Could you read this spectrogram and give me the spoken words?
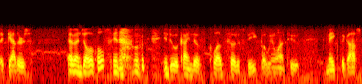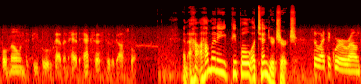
that gathers evangelicals, you know, into a kind of club, so to speak, but we want to make the gospel known to people who haven't had access to the gospel. And how, how many people attend your church? So I think we're around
